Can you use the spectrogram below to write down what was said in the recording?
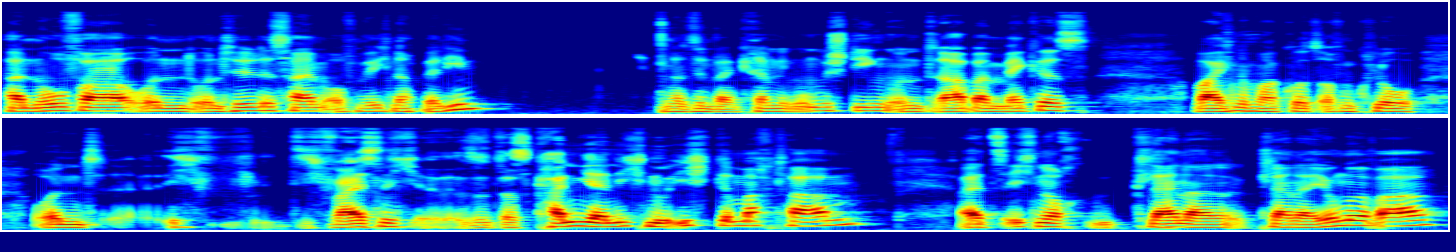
Hannover und, und Hildesheim auf dem Weg nach Berlin. Dann sind wir in Kremling umgestiegen und da beim Meckes war ich nochmal kurz auf dem Klo. Und ich, ich weiß nicht, also das kann ja nicht nur ich gemacht haben. Als ich noch kleiner, kleiner Junge war,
